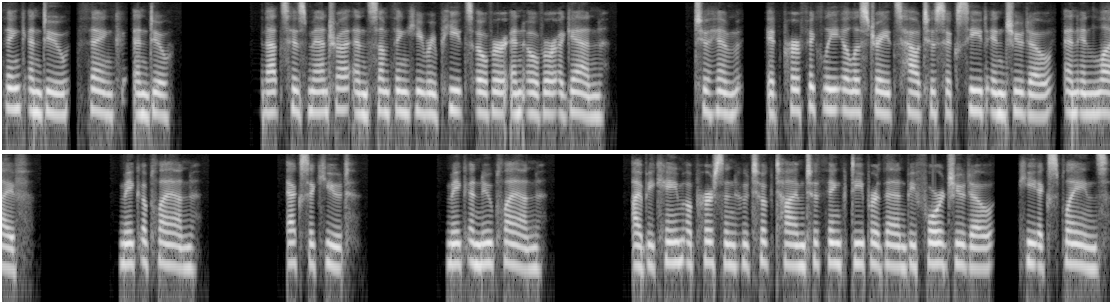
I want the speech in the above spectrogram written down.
Think and do, think and do. That's his mantra and something he repeats over and over again. To him, it perfectly illustrates how to succeed in judo and in life. Make a plan. Execute. Make a new plan. I became a person who took time to think deeper than before judo, he explains.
